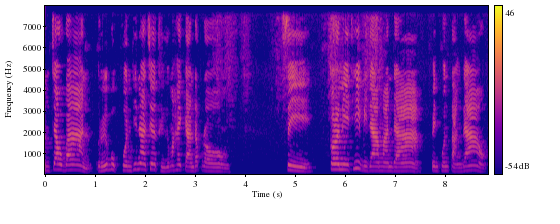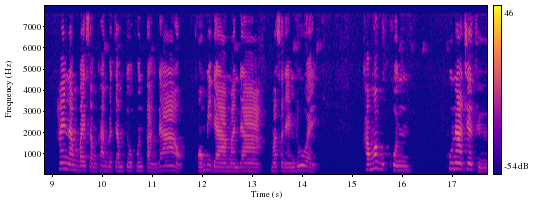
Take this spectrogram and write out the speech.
ำเจ้าบ้านหรือบุคคลที่น่าเชื่อถือมาให้การรับรอง 4. กรณีที่บิดามารดาเป็นคนต่างด้าว ให้นำใบสำคัญประจำตัวคนต่างด้าว ของบิดามารดามาแสดงด้วยคำว่าบุคคลผู้น่าเชื่อถือ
